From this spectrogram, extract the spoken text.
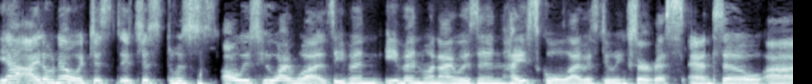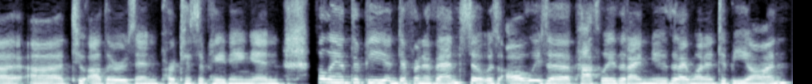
Yeah i don't know. It just it just was always who i was. Even even when i was in high school i was doing service. And so uh, uh, to others and participating in philanthropy and different events. So it was always a pathway that i knew that i wanted to be on.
